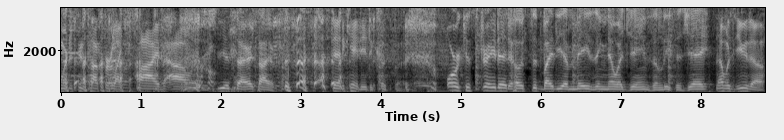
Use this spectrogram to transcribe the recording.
We're just going to talk for like five hours the entire time. dedicated to cookbook. Orchestrated, hosted by the amazing Noah James and Lisa J. That was you, though.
